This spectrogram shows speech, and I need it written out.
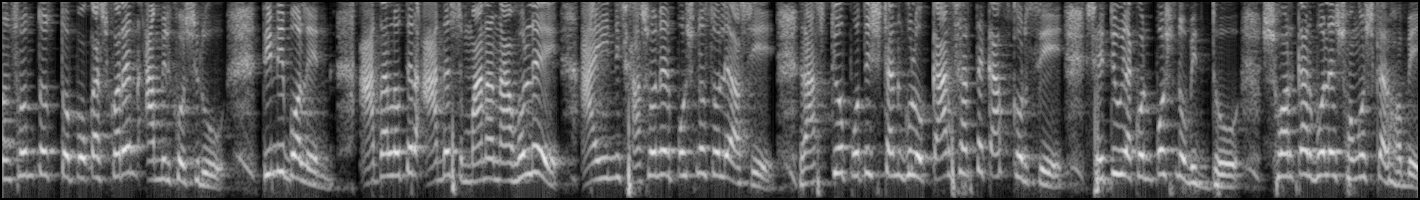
অসন্তুষ্ট প্রকাশ করেন আমির খসরু। তিনি বলেন, আদালতের আদেশ মানা না হলে আইনি শাসনের প্রশ্ন চলে আসে। রাষ্ট্রীয় প্রতিষ্ঠানগুলো কার স্বার্থে কাজ করছে সেটিও এখন প্রশ্নবিদ্ধ। সরকার বলে সংস্কার হবে,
